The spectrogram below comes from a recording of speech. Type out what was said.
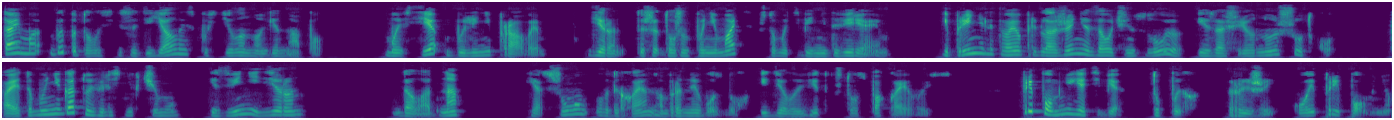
Тайма выпуталась из одеяла и спустила ноги на пол. Мы все были неправы. Диран, ты же должен понимать, что мы тебе не доверяем. И приняли твое предложение за очень злую и изощренную шутку. Поэтому и не готовились ни к чему. Извини, Диран. Да ладно. Я с шумом выдыхаю набранный воздух и делаю вид, что успокаиваюсь. Припомню я тебе, тупых, рыжий, ой, припомню.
